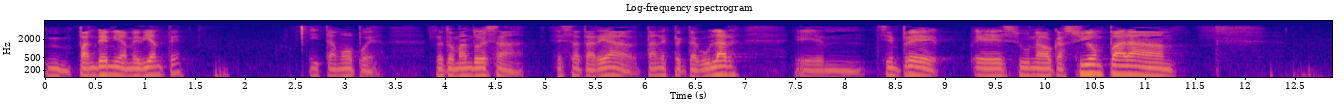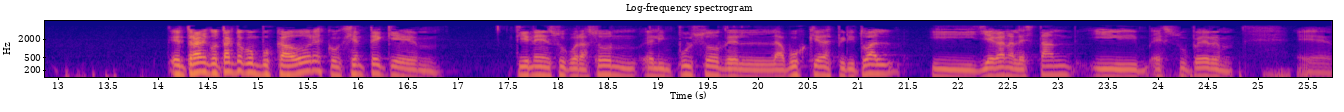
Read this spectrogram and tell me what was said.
mm, pandemia mediante, y estamos pues retomando esa, esa tarea tan espectacular. Eh, siempre es una ocasión para entrar en contacto con buscadores, con gente que tiene en su corazón el impulso de la búsqueda espiritual y llegan al stand y es súper eh,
